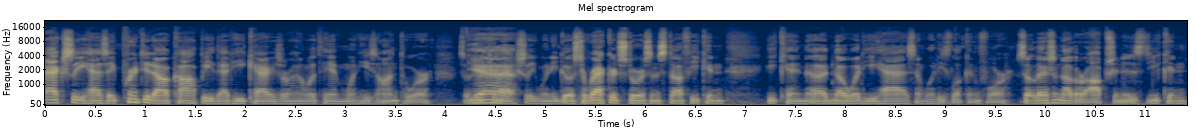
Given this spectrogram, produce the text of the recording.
actually has a printed out copy that he carries around with him when he's on tour, so he Yeah. can actually when he goes to record stores and stuff, he can he can uh, know what he has and what he's looking for. So there's another option is you can,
